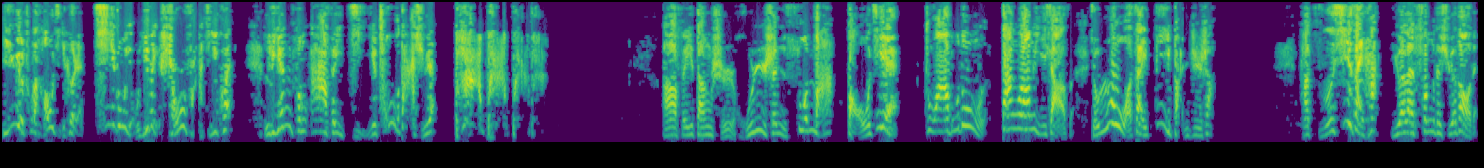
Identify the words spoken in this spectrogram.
跃出了好几个人，其中有一位手法极快，连封阿飞几处大穴，啪啪啪。阿飞当时浑身酸麻，宝剑抓不动了，当啷一下子就落在地板之上。他仔细再看，原来封他学道的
